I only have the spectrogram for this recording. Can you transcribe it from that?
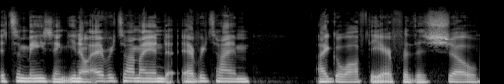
it's amazing. You know, every time I end, every time I go off the air for this show,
